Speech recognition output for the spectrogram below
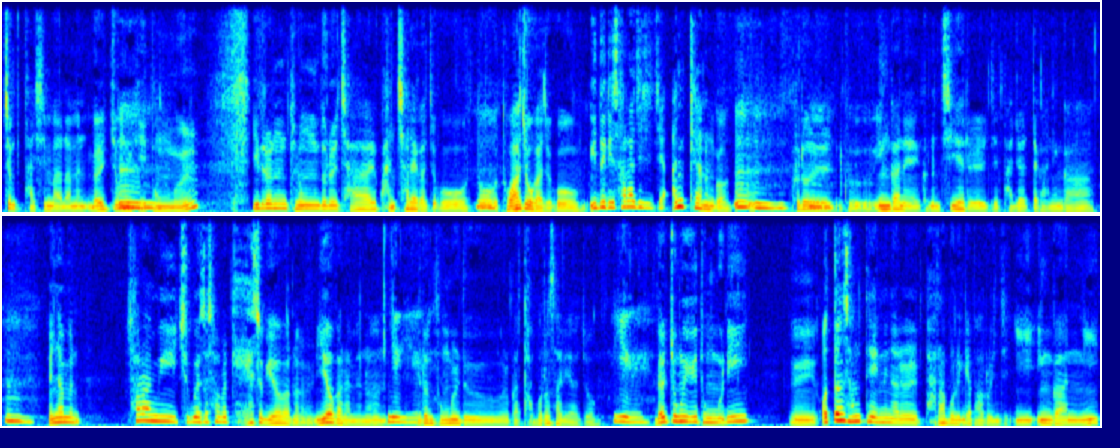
즉 다시 말하면 멸종 위기 음. 동물 이런 종들을 잘 관찰해 가지고 또 음. 도와줘 가지고 이들이 사라지지 않게 하는 것. 음, 음. 그럴 음. 그 인간의 그런 지혜를 이제 발휘할 때가 아닌가. 음. 왜냐하면 사람이 지구에서 삶을 계속 이어가는 이어가려면은 예, 예. 이런 동물들과 더불어 살아야죠. 예. 멸종 위기 동물이 그 어떤 상태에 있느냐를 바라보는 게 바로 이제 이 인간이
